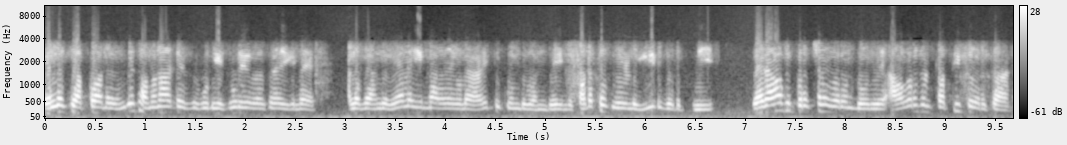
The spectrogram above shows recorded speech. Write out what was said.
எல்லைக்கு அப்பால இருந்து தமிழ்நாட்டில் இருக்கக்கூடிய கூலி விவசாயிகளை அல்லது அங்க வேலை இல்லாதவர்களை அழைத்து கொண்டு வந்து இந்த கடத்த தொழிலில் ஈடுபடுத்தி ஏதாவது பிரச்சனை வரும்போது அவர்கள் தப்பிப்பதற்காக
